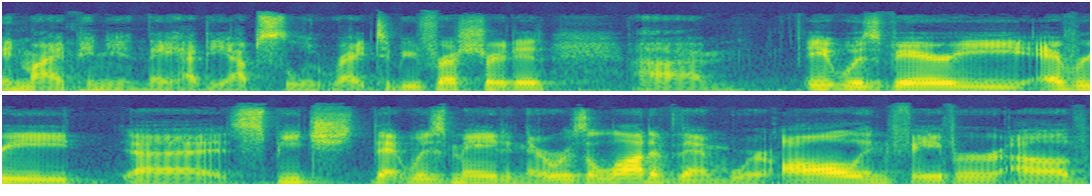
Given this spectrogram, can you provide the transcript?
in my opinion, they had the absolute right to be frustrated. Um, it was very every uh, speech that was made, and there was a lot of them, were all in favor of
